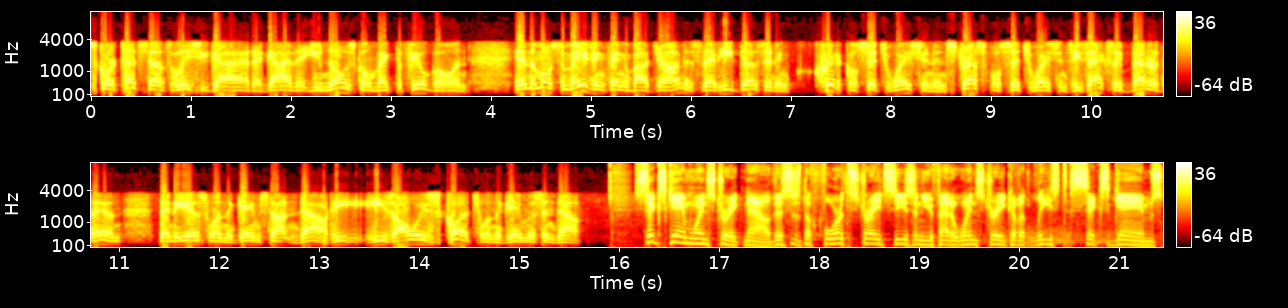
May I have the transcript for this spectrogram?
score touchdowns, at least you got a guy that you know is going to make the field goal. And and the most amazing thing about John is that he does it in critical situation, in stressful situations. He's actually better then than he is when the game's not in doubt. He he's always clutch when the game is in doubt. Six game win streak now. This is the fourth straight season you've had a win streak of at least six games.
